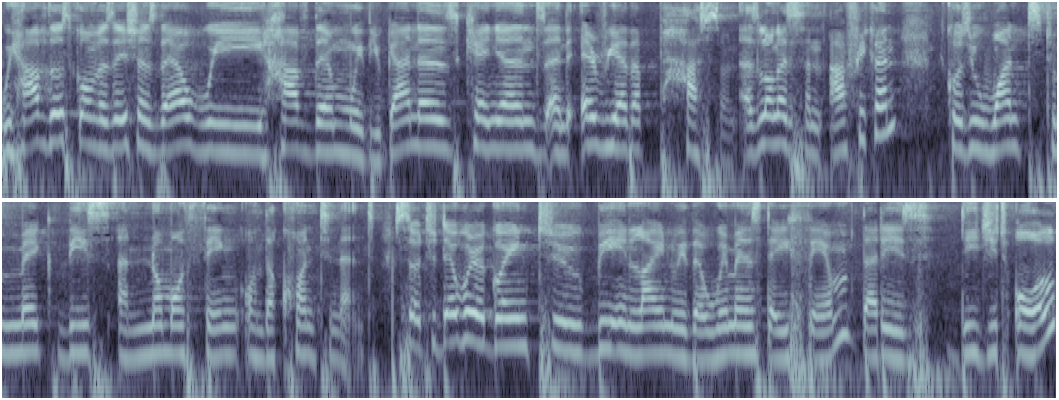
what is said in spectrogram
we have those conversations there. We have them with Ugandans, Kenyans, and every other person, as long as it's an African, because we want to make this a normal thing on the continent. So today we're going to be in line with the Women's Day theme that is Digit All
